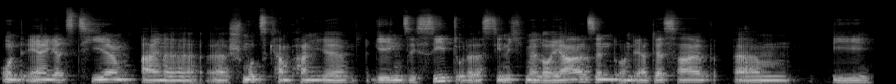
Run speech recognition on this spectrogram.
und er jetzt hier eine äh, Schmutzkampagne gegen sich sieht oder dass die nicht mehr loyal sind und er deshalb ähm, die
